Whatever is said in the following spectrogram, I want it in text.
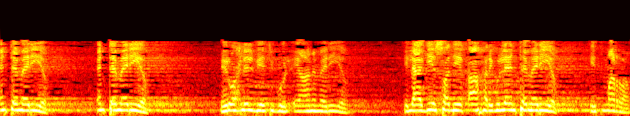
أنت مريض أنت مريض يروح للبيت يقول إيه أنا مريض. يلاقي صديق آخر يقول له أنت مريض. يتمرض.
